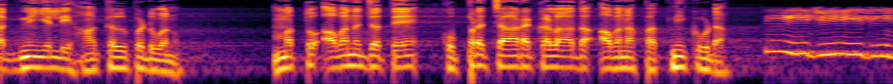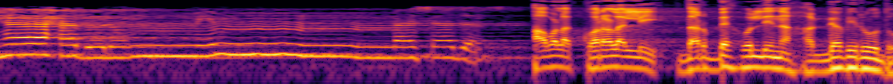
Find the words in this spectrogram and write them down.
ಅಗ್ನಿಯಲ್ಲಿ ಹಾಕಲ್ಪಡುವನು ಮತ್ತು ಅವನ ಜೊತೆ ಕುಪ್ರಚಾರಕಳಾದ ಅವನ ಪತ್ನಿ ಕೂಡ في جيدها حبل من مسد ಅವಳ ಕೊರಳಲ್ಲಿ ದರ್ಬೆ ಹುಲ್ಲಿನ ಹಗ್ಗವಿರುವುದು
